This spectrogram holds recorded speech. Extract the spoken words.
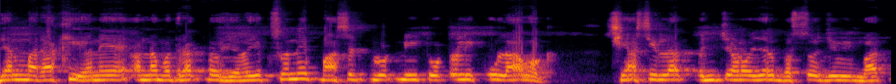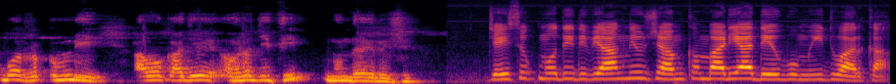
ધ્યાનમાં રાખી અને અનામત રાખતા હોય છે એકસો ને પાસઠ પ્લોટની ટોટલી કુલ આવક છ્યાસી લાખ પંચાણું હજાર બસો જેવી માતબર રકમની આવક આજે હરાજીથી નોંધાયેલી છે. જયસુખ મોદી, દિવ્યાંગ ન્યૂઝ, જામખંભાળિયા, દેવભૂમિ, દ્વારકા.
